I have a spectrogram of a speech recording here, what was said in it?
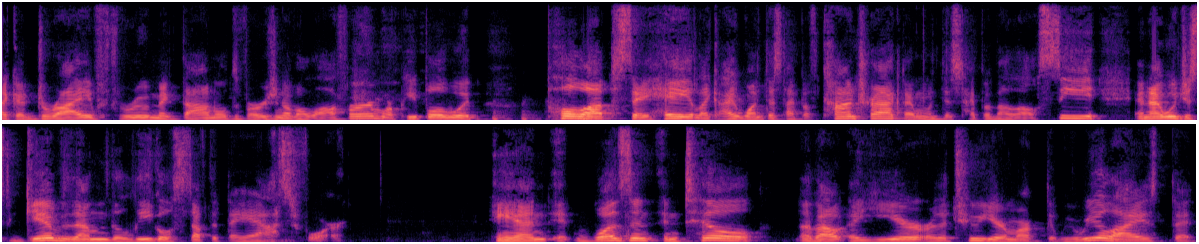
like a drive-through McDonald's version of a law firm where people would pull up, say, "Hey, like I want this type of contract, I want this type of LLC," and I would just give them the legal stuff that they asked for. And it wasn't until about a year or the 2-year mark that we realized that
